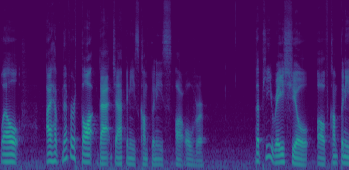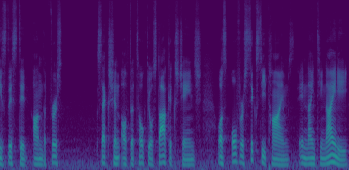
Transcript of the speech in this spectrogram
Well, I have never thought that Japanese companies are over. The P ratio of companies listed on the first section of the Tokyo Stock Exchange was over 60 times in 1990,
